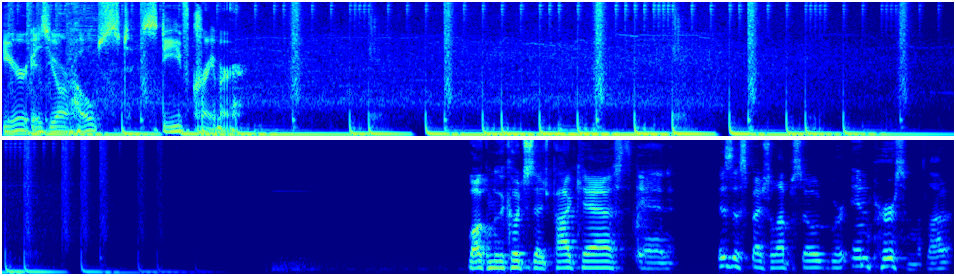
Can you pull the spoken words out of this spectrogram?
Here is your host, Steve Cramer. Welcome to the Coach's Edge podcast, and this is a special episode. We're in person with a lot of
